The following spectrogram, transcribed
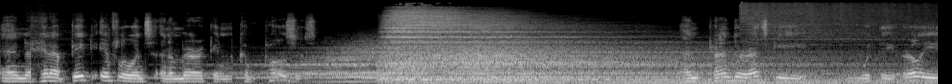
and had a big influence on American composers. And Penderecki with the early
